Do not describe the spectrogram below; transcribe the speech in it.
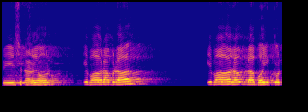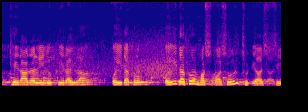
বেশ নারায়ণ, এবার আমরা এবার আমরা বৈকুণ্ঠের আড়ালে লুকিয়ে রইলাম। ওই দেখো ওই দেখো ভস্মাসুর ছুটে আসছে।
